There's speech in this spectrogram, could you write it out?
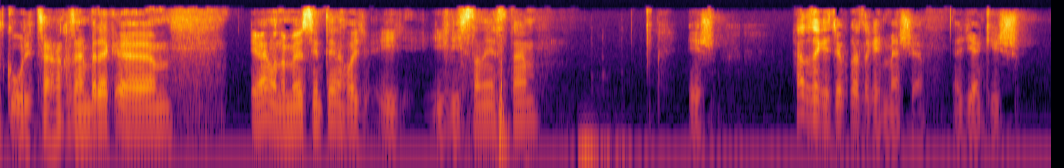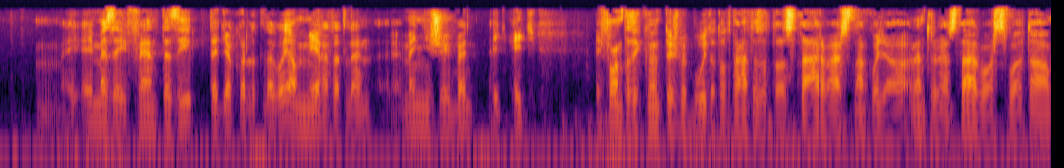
ott kóricának az emberek. Én megmondom őszintén, hogy így, így visszanéztem, és hát az egész gyakorlatilag egy mese. Egy ilyen kis egy, egy mezei fantasy, de gyakorlatilag olyan mérhetetlen mennyiségben egy, egy, egy fantasy köntösbe bújtatott változata a Star Warsnak, vagy a, nem tudom, a Star Wars volt a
